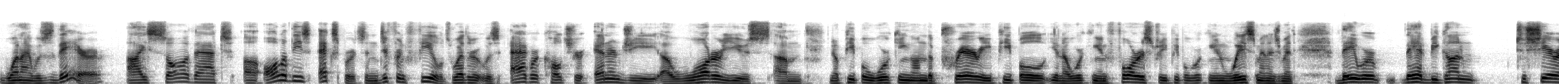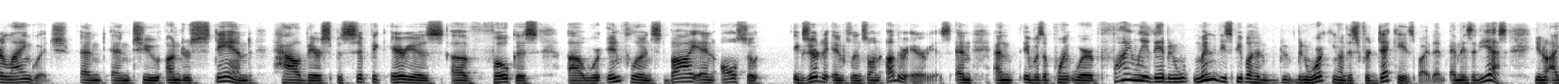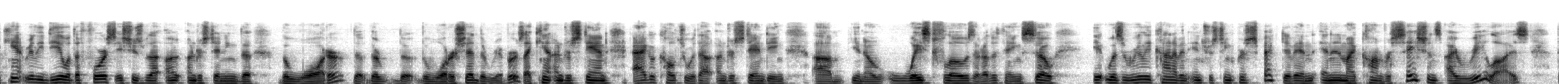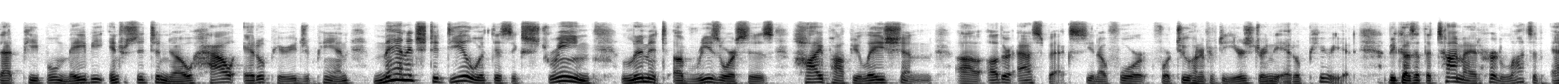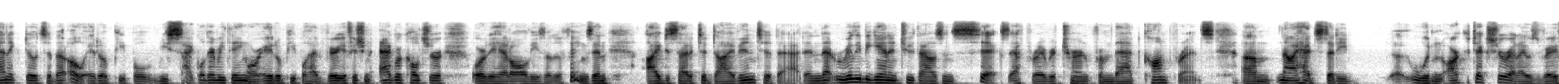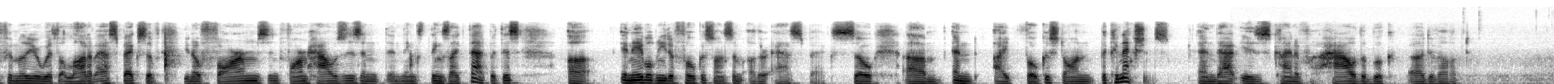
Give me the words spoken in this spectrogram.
When I was there, I saw that uh, all of these experts in different fields, whether it was agriculture, energy, uh, water use, um, you know, people working on the prairie, people, you know, working in forestry, people working in waste management, they were they had begun to share a language and and to understand how their specific areas of focus uh, were influenced by and also exerted influence on other areas. And and it was a point where finally they had been many of these people had been working on this for decades by then. And they said yes you know i can't really deal with the forest issues without understanding the the water the the the, the watershed the rivers. I can't understand agriculture without understanding um, you know waste flows and other things. So it was a really kind of an interesting perspective. And, and in my conversations, I realized that people may be interested to know how Edo period Japan managed to deal with this extreme limit of resources, high population, uh, other aspects, you know, for, for 250 years during the Edo period. Because at the time I had heard lots of anecdotes about, oh, Edo people recycled everything, or Edo people had very efficient agriculture, or they had all these other things. And I decided to dive into that. And that really began in 2006 2006 after I returned from that conference. Um, now, I had studied uh, wooden architecture and I was very familiar with a lot of aspects of you know farms and farmhouses and, and things things like that. But this uh, enabled me to focus on some other aspects. So um, and I focused on the connections, and that is kind of how the book uh, developed.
